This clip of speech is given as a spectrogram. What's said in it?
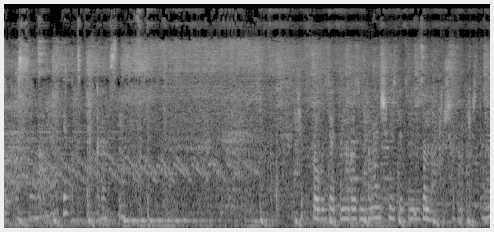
це красиво. Як це прекрасно. Ще попробую взяти на розмір менше, мені здається, занадто широкі штани.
